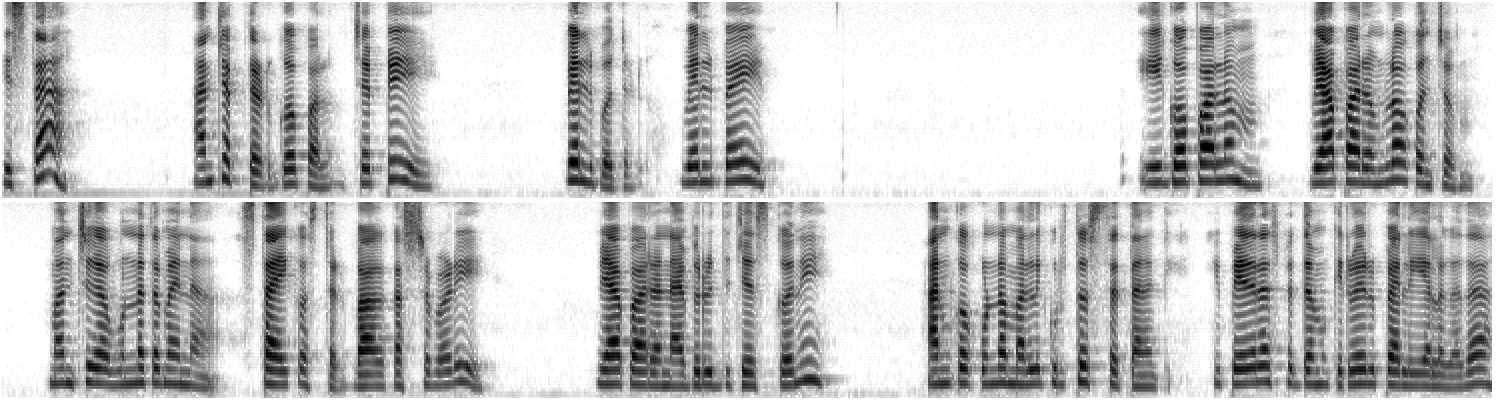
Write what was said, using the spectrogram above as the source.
ఇస్తా అని చెప్తాడు గోపాలం. చెప్పి వెళ్ళిపోతాడు. వెళ్ళిపోయి ఈ గోపాలం వ్యాపారంలో కొంచెం మంచిగా ఉన్నతమైన స్థాయికి వస్తాడు. బాగా కష్టపడి వ్యాపారాన్ని అభివృద్ధి చేసుకొని అనుకోకుండా మళ్ళీ గుర్తొస్తుంది తనకి. ఈ పేదరాశి పెద్దమ్మకి ఇరవై రూపాయలు ఇవ్వాలి కదా.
